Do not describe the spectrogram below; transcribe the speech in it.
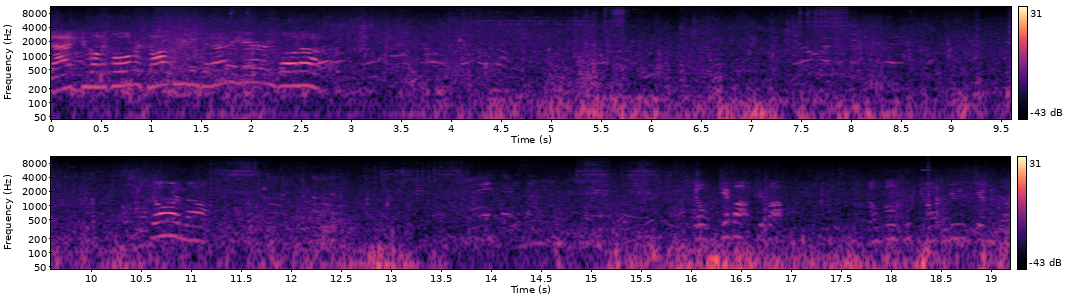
Dad, you want to go over me and get out of here? Or you going up? Keep going though. Don't jib up, jib up. Don't go, don't use jib until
